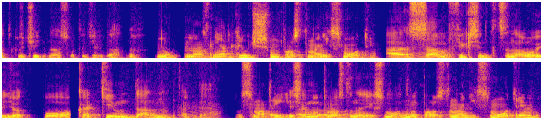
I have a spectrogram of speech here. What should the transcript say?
отключить нас от этих данных. Ну, нас не отключишь, мы просто на них смотрим. А сам фиксинг ценовой идет по каким данным тогда? Смотри. Если мы э, просто на них смотрим. Мы просто на них смотрим.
